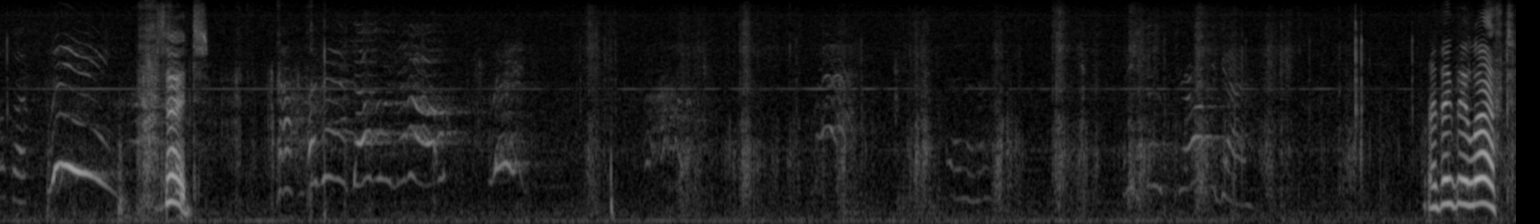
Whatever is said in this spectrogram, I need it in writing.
Okay. Whee! Said. Okay, that one now. Whee! We should try again. I think they left.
